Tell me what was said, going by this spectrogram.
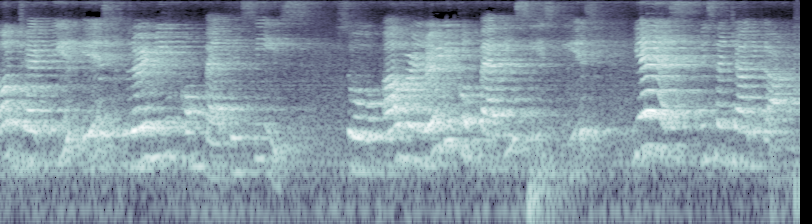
objective is learning competencies. So our learning competencies is, yes, Miss Angelica,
